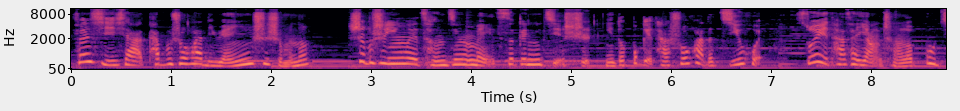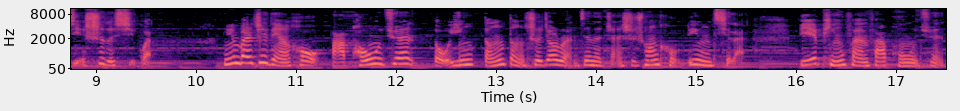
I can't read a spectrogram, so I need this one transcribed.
分析一下他不说话的原因是什么呢？是不是因为曾经每次跟你解释，你都不给他说话的机会，所以他才养成了不解释的习惯？明白这点后，把朋友圈、抖音等等社交软件的展示窗口利用起来，别频繁发朋友圈。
